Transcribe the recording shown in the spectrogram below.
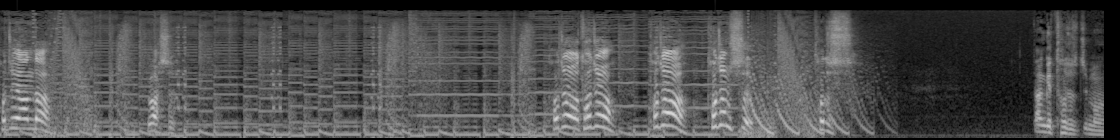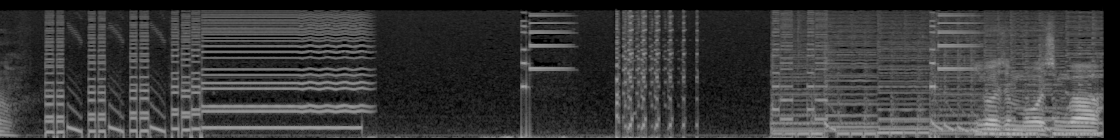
터져야 한다! 좋았어. 터져 터져! 터져! 터점스 터졌어. 딴 게 터졌지만 것은 무엇인가?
